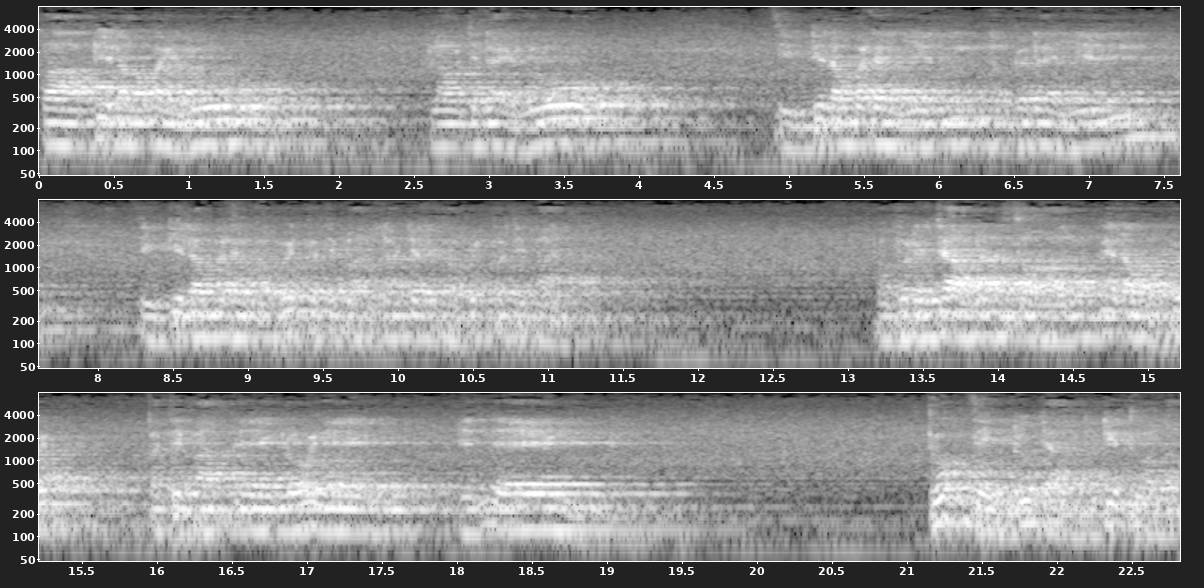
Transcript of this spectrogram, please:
ความที่เราไม่รู้ เราจะได้รู้ สิ่งที่เราไม่ได้เห็นเราก็ได้เห็น สิ่งที่เราไม่ได้ประพฤติปฏิบัติ เราจะได้ประพฤติปฏิบัติ พระพุทธเจ้านั้นสอนให้เราพฤติปฏิบัติเองรู้เองเห็นเอง ทุกสิ่งทุกอย่างอยู่ที่ตัวเรา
